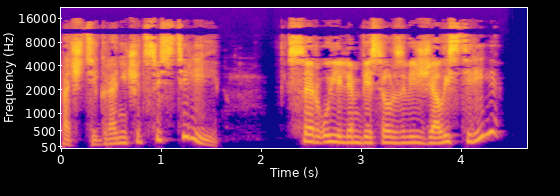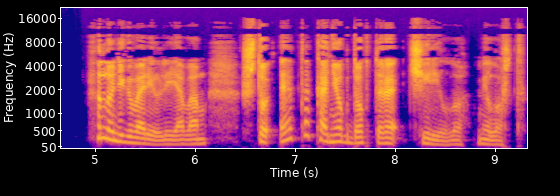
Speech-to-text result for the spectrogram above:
почти граничит с истерией. Сэр Уильям весело завизжал. «Истерия? Ну, не говорил ли я вам, что это конек доктора Чирилло, милорд?»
